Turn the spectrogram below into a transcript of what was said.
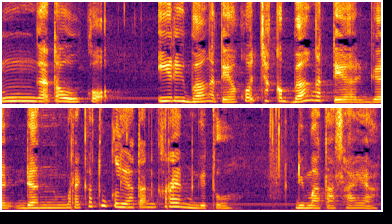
nggak tahu kok iri banget ya kok cakep banget ya dan mereka tuh kelihatan keren gitu di mata saya.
